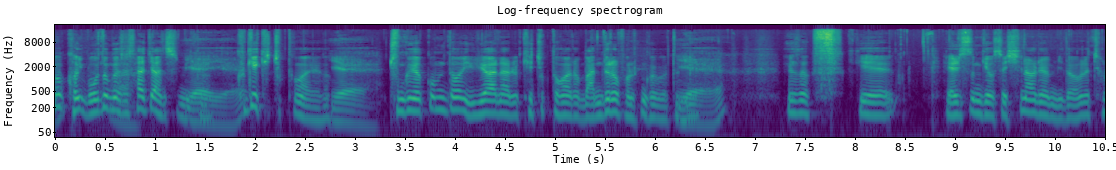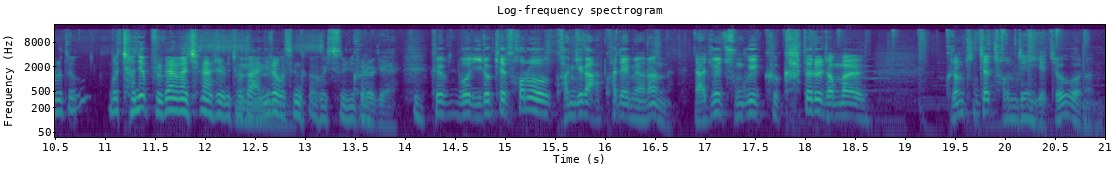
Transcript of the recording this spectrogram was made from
뭐 거의 모든 것을 네. 사지 않습니까? 예, 예. 그게 기축통화예요. 예. 중국의 꿈도 유한화를 기축통화로 만들어 보는 거거든요. 예. 그래서 이게 엘슨 교수 시나리오입니다. 저는 뭐 전혀 불가능한 시나리오는 저도 음, 아니라고 생각하고 있습니다. 그러게. 음. 그뭐 이렇게 서로 관계가 악화되면은 나중에 중국이 그 카드를 정말 그럼 진짜 전쟁이겠죠, 그거는.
